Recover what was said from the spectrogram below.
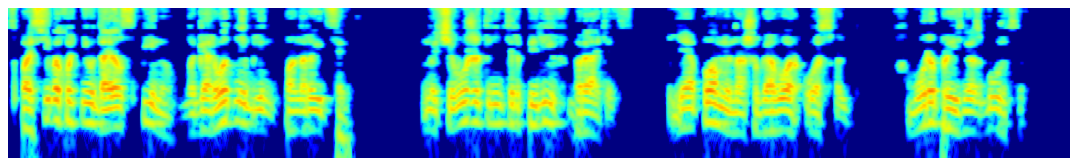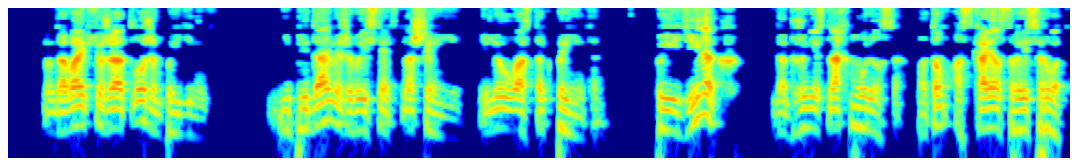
Спасибо, хоть не ударил спину. Благородный, блин, пан рыцарь. Но чего же ты нетерпелив, братец? Я помню наш уговор, Освальд. Хмуро произнес Бурцев. Ну давай все же отложим поединок. Не при даме же выяснять отношения, или у вас так принято? Поединок? Добжинец нахмурился, потом оскалился весь рот.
